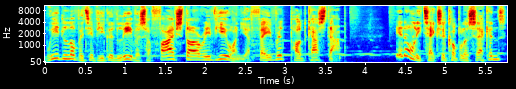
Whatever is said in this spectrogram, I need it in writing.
we'd love it if you could leave us a five star review on your favourite podcast app. It only takes a couple of seconds,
